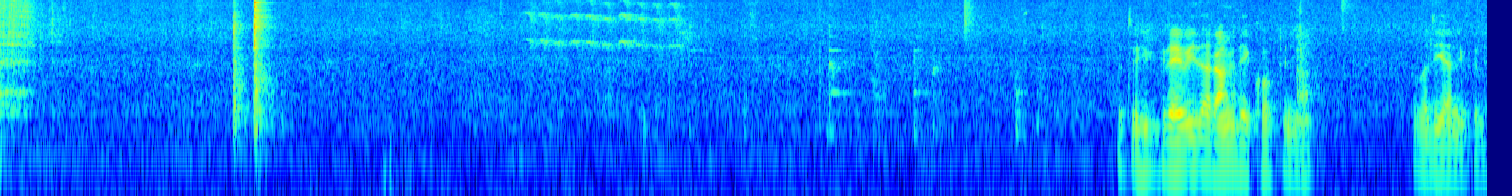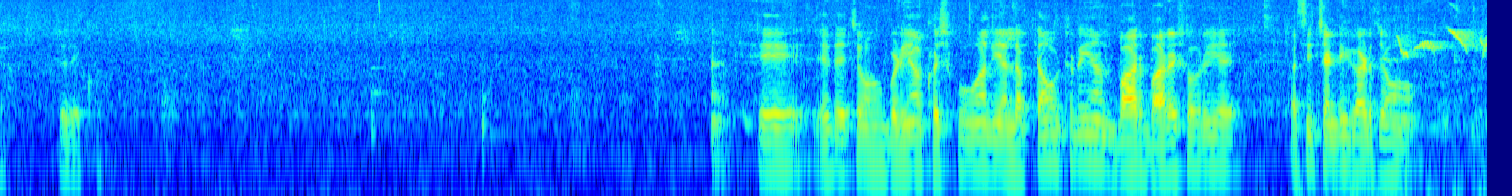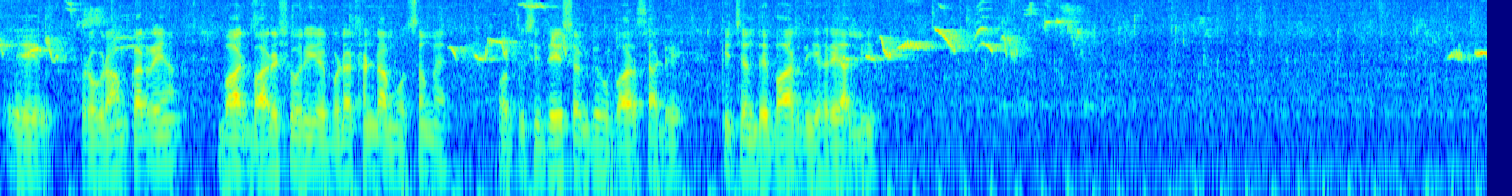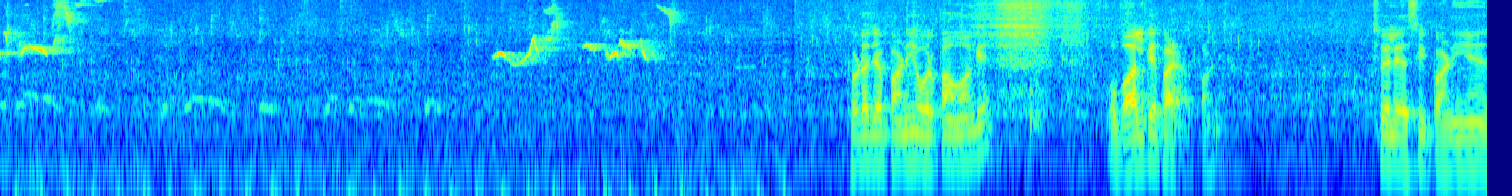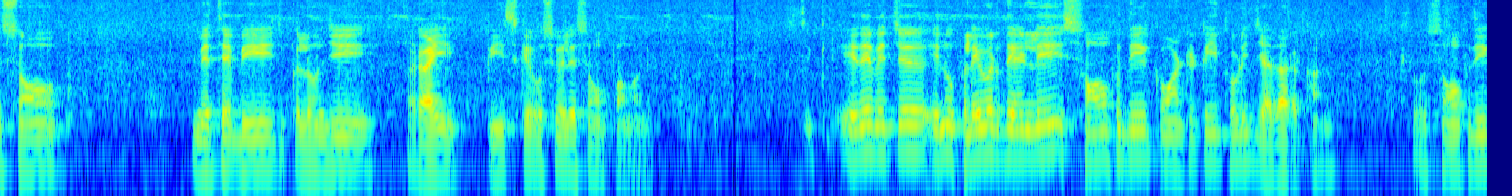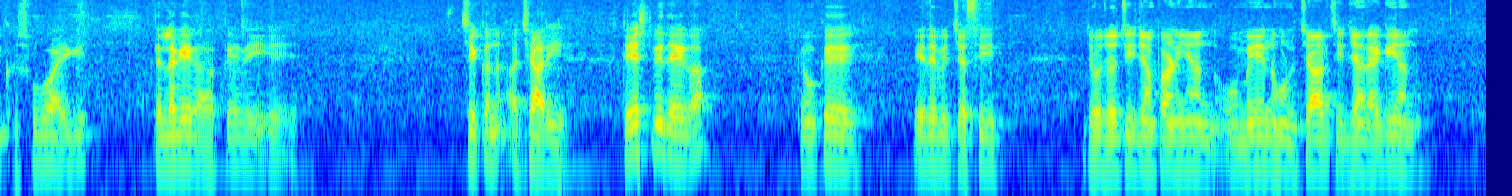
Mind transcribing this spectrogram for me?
ਤੁਸੀਂ ਗ੍ਰੇਵੀ ਦਾ ਰੰਗ ਦੇਖੋ ਕਿੰਨਾ ਵਧੀਆ ਨਿਕਲਿਆ। ਤੇ ਦੇਖੋ। ਇਹ ਇਹਦੇ ਚੋਂ ਬੜੀਆਂ ਖੁਸ਼ਬੂਆਂ ਦੀਆਂ ਲਪਟਾਂ ਉੱਠ ਰਹੀਆਂ, ਬਾਹਰ ਬਾਰਿਸ਼ ਹੋ ਰਹੀ ਹੈ। ਅਸੀਂ ਚੰਡੀਗੜ੍ਹ ਚੋਂ ਇਹ ਪ੍ਰੋਗਰਾਮ ਕਰ ਰਹੇ ਹਾਂ। ਬਾਹਰ ਬਾਰਿਸ਼ ਹੋ ਰਹੀ ਹੈ, ਬੜਾ ਠੰਡਾ ਮੌਸਮ ਹੈ। ਔਰ ਤੁਸੀਂ ਦੇਖ ਸਕਦੇ ਹੋ ਬਾਹਰ ਸਾਡੇ ਕਿਚਨ ਦੇ ਬਾਹਰ ਦੀ ਹਰਿਆਲੀ ਥੋੜਾ ਜਿਹਾ ਪਾਣੀ ਹੋਰ ਪਾਵਾਂਗੇ, ਉਬਾਲ ਕੇ ਪਾਇਆ ਪਾਣੀ। ਇਸ ਵੇਲੇ ਅਸੀਂ ਪਾਣੀ ਹੈ ਸੌਂਫ, ਮੇਥੇ ਬੀਜ, ਕਲੌਂਜੀ, ਰਾਈ ਪੀਸ ਕੇ ਉਸ ਵੇਲੇ ਸੌਂਫ ਪਾਵਾਂਗੇ। ਇਹਦੇ ਵਿੱਚ ਇਹਨੂੰ ਫਲੇਵਰ ਦੇਣ ਲਈ ਸੌਂਫ ਦੀ ਕੁਆਂਟੀਟੀ ਥੋੜੀ ਜ਼ਿਆਦਾ ਰੱਖਾਂਗੇ। ਸੋ ਸੌਂਫ ਦੀ ਖੁਸ਼ਬੂ ਆਏਗੀ ਤੇ ਲੱਗੇਗਾ ਕਿ ਵੀ ਇਹ ਚਿਕਨ ਅਚਾਰੀ ਟੇਸਟ ਵੀ ਦੇਗਾ, ਕਿਉਂਕਿ ਇਹਦੇ ਵਿੱਚ ਅਸੀਂ ਜੋ ਜੋ ਚੀਜ਼ਾਂ ਪਾਣੀਆਂ ਹਨ, ਉਹ ਮੇਨ ਹੁਣ ਚਾਰ ਚੀਜ਼ਾਂ ਰਹਿ ਗਈਆਂ ਹਨ।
